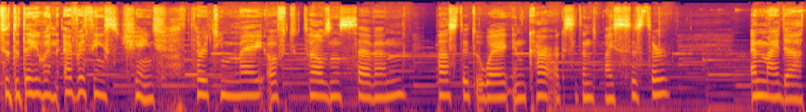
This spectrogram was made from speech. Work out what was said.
to the day when everything's changed. 13 May of 2007, passed it away in car accident my sister and my dad.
